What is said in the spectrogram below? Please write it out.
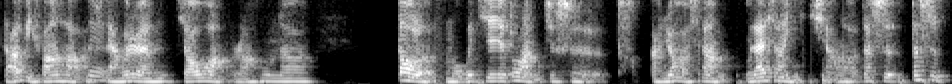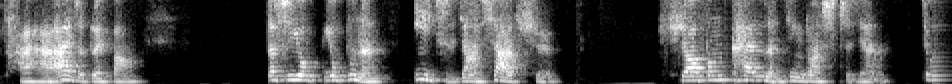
打个比方哈，嗯两个人交往，然后呢，到了某个阶段，就是感觉好像不再像以前了，但是但是还还爱着对方，但是又又不能一直这样下去，需要分开冷静一段时间。这个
